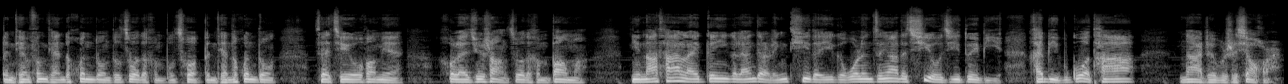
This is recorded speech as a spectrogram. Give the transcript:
本田、丰田的混动都做得很不错。本田的混动在节油方面后来居上，做得很棒吗？你拿它来跟一个 2.0T 的一个涡轮增压的汽油机对比，还比不过它，那这不是笑话。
